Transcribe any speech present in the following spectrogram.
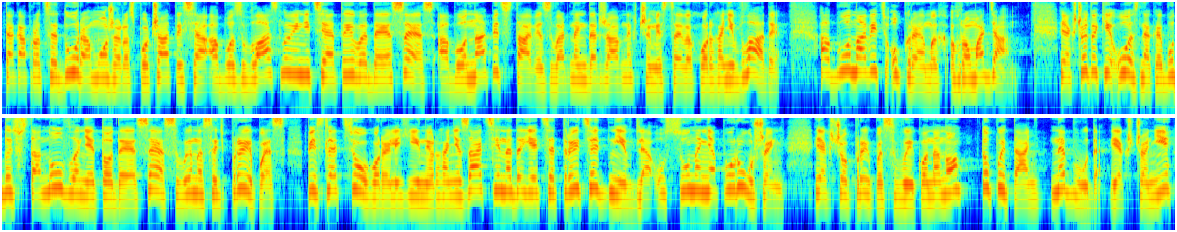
Така процедура може розпочатися або з власної ініціативи ДСС, або на підставі звернень державних чи місцевих органів влади, або навіть окремих громадян. Якщо такі ознаки будуть встановлені, то ДСС винесить припис. Після цього релігійній організації надається 30 днів для усунення порушень. Якщо припис виконано, то питань не буде. Якщо ні,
